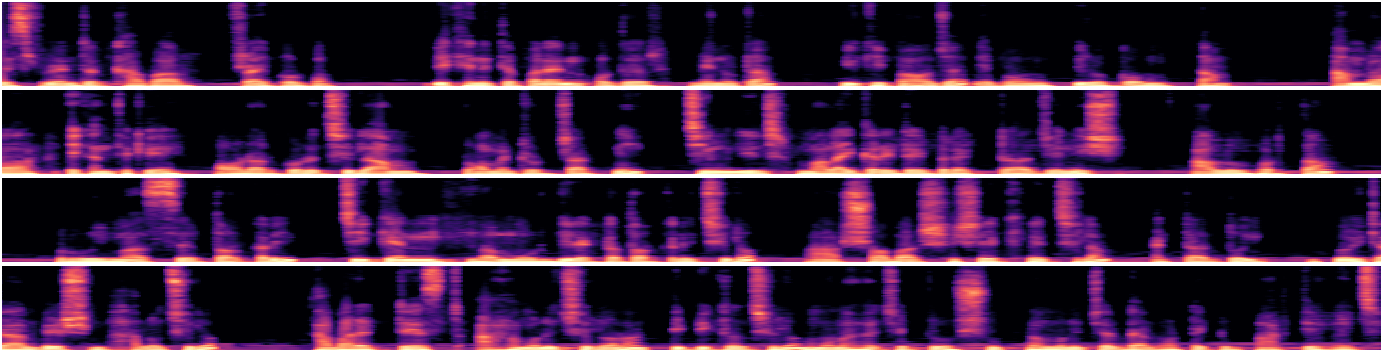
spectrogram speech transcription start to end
রেস্টুরেন্টের খাবার ট্রাই করব। দেখে নিতে পারেন ওদের মেনুটা, কি কি পাওয়া যায় এবং কীরকম দাম। আমরা এখান থেকে অর্ডার করেছিলাম টমেটোর চাটনি, চিংড়ির মালাইকারি টাইপের একটা জিনিস, আলু ভর্তা, রুই মাছের তরকারি, চিকেন বা মুরগির একটা তরকারি ছিল, আর সবার শেষে খেয়েছিলাম একটা দই। দইটা বেশ ভালো ছিল। খাবারের টেস্ট আহামরি ছিল না, টিপিক্যাল ছিল, মনে হয়েছে একটু শুকনো মরিচের ব্যবহারটা একটু বাড়তি হয়েছে।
